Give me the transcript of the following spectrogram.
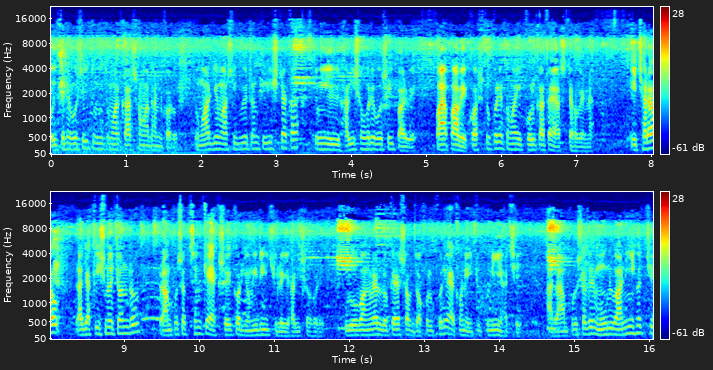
ওইখানে বসেই তুমি তোমার কাজ সমাধান করো। তোমার যে মাসিক বেতন তিরিশ টাকা, তুমি ওই হালি শহরে বসেই পারবে পাবে। কষ্ট করে এই কলকাতায় আসতে হবে না। এছাড়াও রাজা কৃষ্ণচন্দ্র রামপ্রসাদ সেনকে একশো একর জমি দিয়েছিল এই হালি শহরে। পূর্ব বাংলার লোকেরা সব দখল করে এখন এইটুকুনিই আছে। আর রামপ্রসাদের মূল বাণী হচ্ছে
